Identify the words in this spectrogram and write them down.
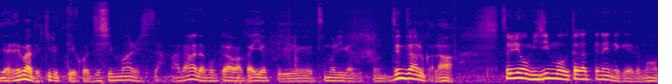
やればできるっていうこう自信もあるしさ。まだまだ僕は若いよっていうつもりが全然あるからそれをみじんも疑ってないんだけれども。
